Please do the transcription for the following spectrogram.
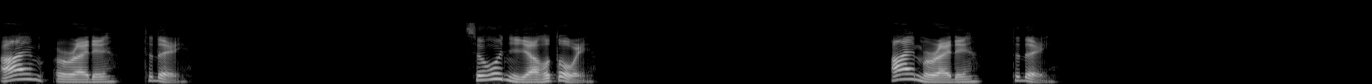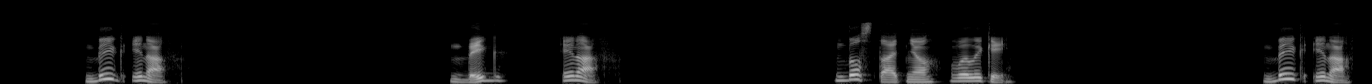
I'm ready today. Сьогодні я готовий. I'm ready today. Big enough. Big enough. Достатньо великий. Big enough.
